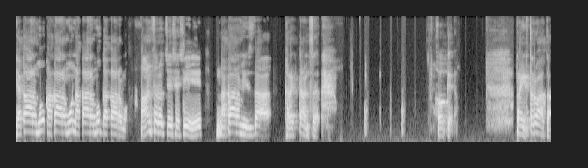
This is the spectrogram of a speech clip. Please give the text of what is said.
యకారము కకారము నకారము గకారము. ఆన్సర్ వచ్చేసేసి నకారం is the correct answer okay. Right తర్వాత.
